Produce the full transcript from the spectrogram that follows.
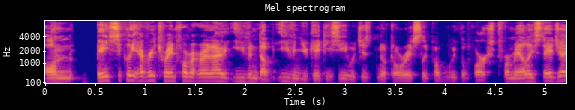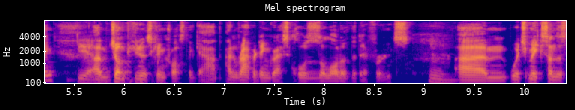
on basically every terrain format right now, even dub, even UKTC, which is notoriously probably the worst for melee staging. yeah. Um, jump units can cross the gap, and rapid ingress causes a lot of the difference Hmm. um, which makes Sons of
